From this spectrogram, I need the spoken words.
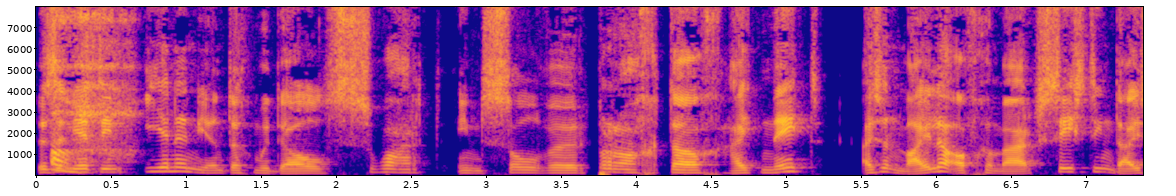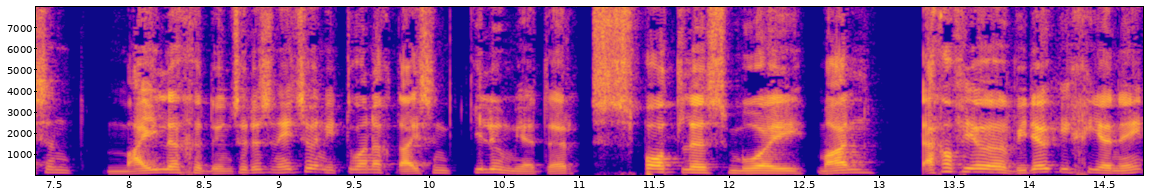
Dis 'n Oh. 1991 model, swart en silwer, pragtig. Hy't net hy's in myle afgemerk, 16000 myle gedoen. So dis net so in die 20000 km. Spotless mooi. Man, ek gaan vir jou 'n videoetjie gee, né?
